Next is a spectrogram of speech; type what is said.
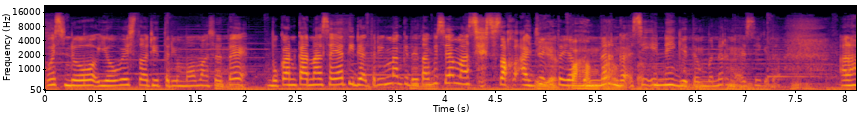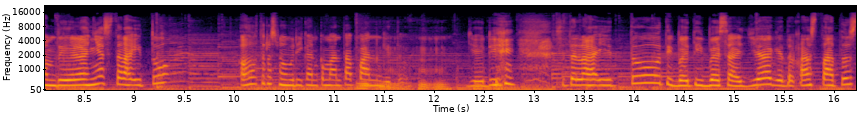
wis do yo wis to diterima. Maksudnya bukan karena saya tidak terima gitu Mm-mm. tapi saya masih sok aja Iya, gitu ya. paham, bener nggak sih ini gitu? Bener nggak sih gitu? alhamdulillahnya setelah itu Allah terus memberikan kemantapan Mm-mm. gitu. Mm-mm. jadi setelah itu tiba-tiba saja gitu kan status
